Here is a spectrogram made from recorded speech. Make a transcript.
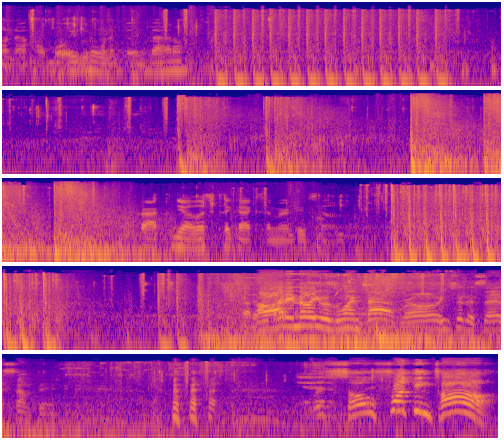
Oh no, boy, you don't want to build battle. Crack. Yeah, let's pickaxe him or do something. Oh, I didn't know he was one tap, bro. He should have said something. Yeah, We're that- so fucking tall.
